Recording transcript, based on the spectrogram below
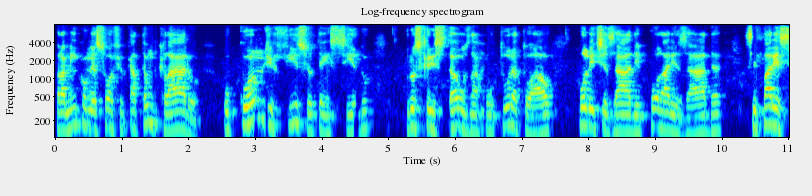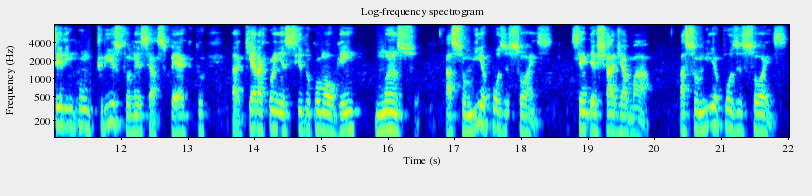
para mim começou a ficar tão claro o quão difícil tem sido para os cristãos na cultura atual, politizada e polarizada, se parecerem com Cristo nesse aspecto, ah, que era conhecido como alguém manso, assumia posições sem deixar de amar, assumia posições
